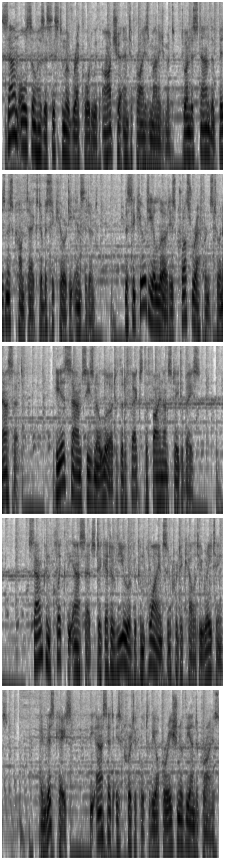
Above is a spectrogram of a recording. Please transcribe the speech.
Sam also has a system of record with Archer Enterprise Management to understand the business context of a security incident. The security alert is cross-referenced to an asset, here Sam sees an alert that affects the finance database. Sam can click the asset to get a view of the compliance and criticality ratings. In this case, the asset is critical to the operation of the enterprise.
